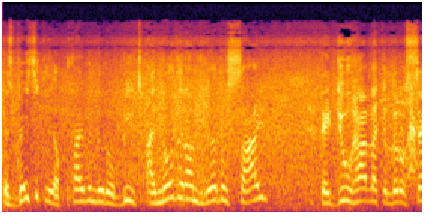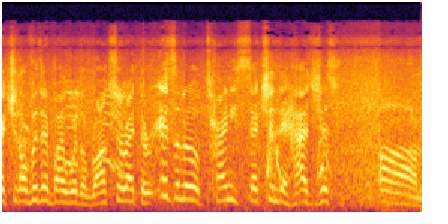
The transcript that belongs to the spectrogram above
it's basically a private little beach. I know that on the other side, they do have like a little section over there by where the rocks are at. There is a little tiny section that has just, um,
